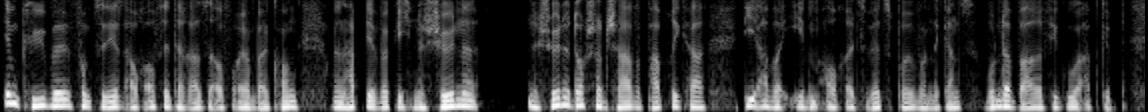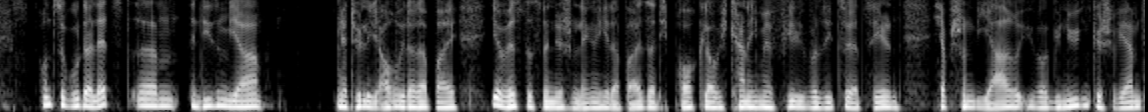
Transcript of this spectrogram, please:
im Kübel, funktioniert auch auf der Terrasse, auf eurem Balkon. Und dann habt ihr wirklich eine schöne, eine schöne, doch schon scharfe Paprika, die aber eben auch als Würzpulver eine ganz wunderbare Figur abgibt. Und zu guter Letzt ähm, in diesem Jahr natürlich auch wieder dabei. Ihr wisst es, wenn ihr schon länger hier dabei seid. Ich brauche, glaube ich, gar nicht mehr viel über sie zu erzählen. Ich habe schon die Jahre über genügend geschwärmt.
